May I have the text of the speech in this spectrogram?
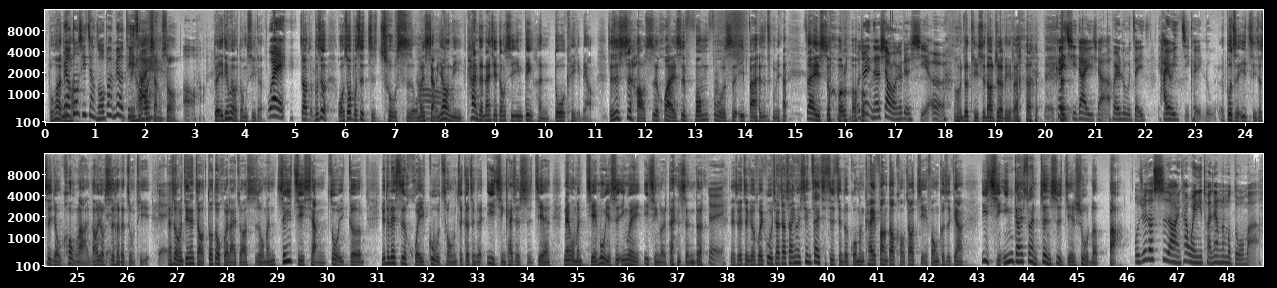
不会，没有东西讲怎么办？没有题材，你好好享受哦。好，对，一定会有东西的。喂，叫不是我说不是只出事，我们想要你看的那些东西一定很多可以聊，只是是好是坏，是丰富是一般还是怎么样？再说了。我觉得你的笑容有点邪恶。我们就提示到这里了。对，可以期待一下会录这一。还有一集可以录，不止一集，就是有空啦，然后有适合的主题。对，对，但是我们今天找豆豆回来，主要是我们这一集想做一个有点类似回顾，从这个整个疫情开始的时间。那我们节目也是因为疫情而诞生的。对对，所以整个回顾一下，加上因为现在其实整个国门开放到口罩解封，各式各样，疫情应该算正式结束了吧？我觉得是啊，你看维尼团量那么多嘛。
